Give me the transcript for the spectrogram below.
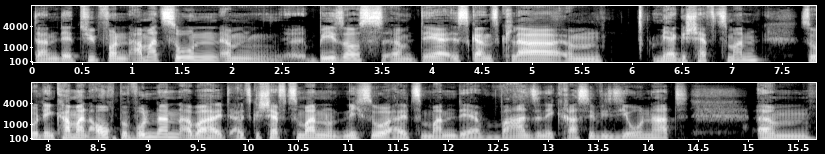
Dann der Typ von Amazon, ähm, äh, Bezos, ähm, der ist ganz klar ähm, mehr Geschäftsmann. So, den kann man auch bewundern, aber halt als Geschäftsmann und nicht so als Mann, der wahnsinnig krasse Visionen hat. Ähm,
